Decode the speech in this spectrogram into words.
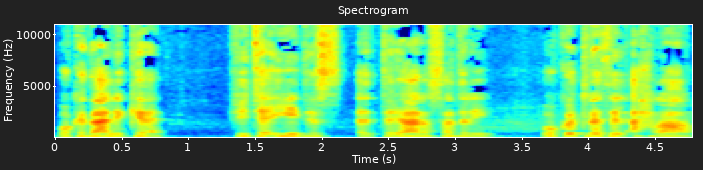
وكذلك في تأييد التيار الصدري وكتلة الأحرار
